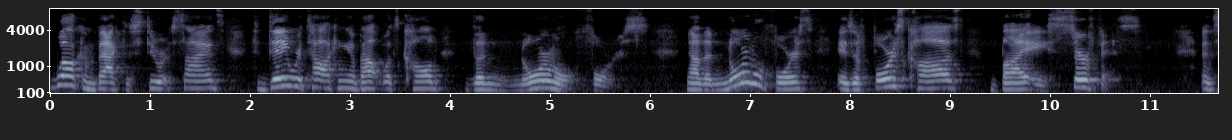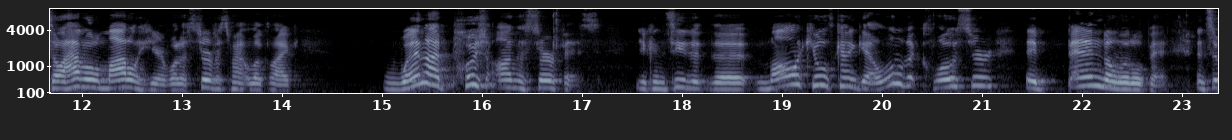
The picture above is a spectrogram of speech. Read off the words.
Welcome back to Stewart Science. Today we're talking about what's called the normal force. Now the normal force is a force caused by a surface. And so I have a little model here of what a surface might look like. When I push on the surface, you can see that the molecules kind of get a little bit closer, they bend a little bit. And so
